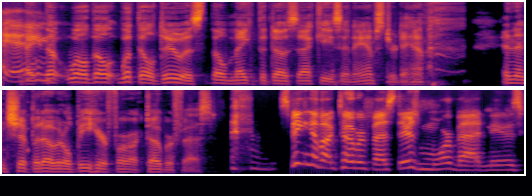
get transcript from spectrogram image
one. it. they- the- well, they'll what they'll do is they'll make the Dos Equis in Amsterdam, and then ship it over. It'll be here for Oktoberfest. Speaking of Oktoberfest, there's more bad news.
